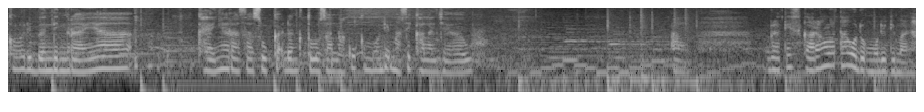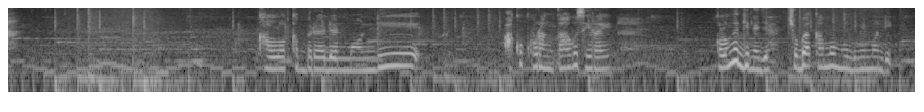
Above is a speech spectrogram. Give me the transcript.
Kalau dibanding Raya, kayaknya rasa suka dan ketulusan aku ke Mondi masih kalah jauh. Al, berarti sekarang lo tahu dong Mondi di mana? Kalau keberadaan Mondi, aku kurang tahu sih, Ray. Kalau nggak gini aja, coba kamu ngubungin Mondi.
